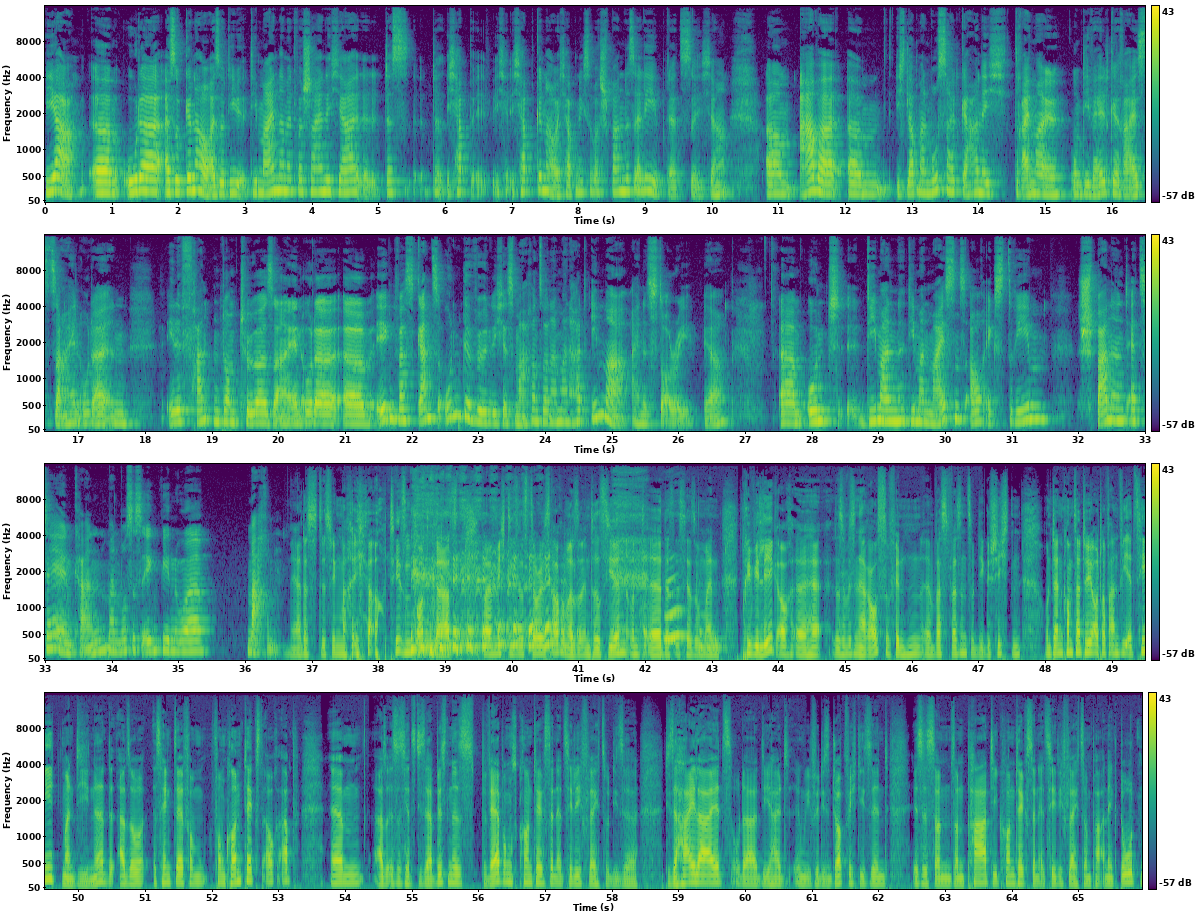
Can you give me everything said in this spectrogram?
Ja, ähm, oder also genau, also die die meinen damit wahrscheinlich ja, dass, dass ich habe ich ich habe genau, ich habe nicht so was Spannendes erlebt letztlich, ja. Ähm, aber ähm, ich glaube, man muss halt gar nicht dreimal um die Welt gereist sein oder ein Elefantendompteur sein oder äh, irgendwas ganz Ungewöhnliches machen, sondern man hat immer eine Story, ja ähm, und die man, die man meistens auch extrem spannend erzählen kann. Man muss es irgendwie nur machen. Ja, das, deswegen mache ich ja auch diesen Podcast, weil mich diese Stories auch immer so interessieren und äh, das ist ja so mein Privileg auch, äh, das ein bisschen herauszufinden, äh, was, was sind so die Geschichten und dann kommt es natürlich auch darauf an, wie erzählt man die, ne? Also es hängt sehr vom, vom Kontext auch ab, ähm, also ist es jetzt dieser Business-Bewerbungskontext, dann erzähle ich vielleicht so diese, diese Highlights oder die halt irgendwie für diesen Job wichtig sind. Ist es so ein, so ein Party-Kontext, dann erzähle ich vielleicht so ein paar Anekdoten.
